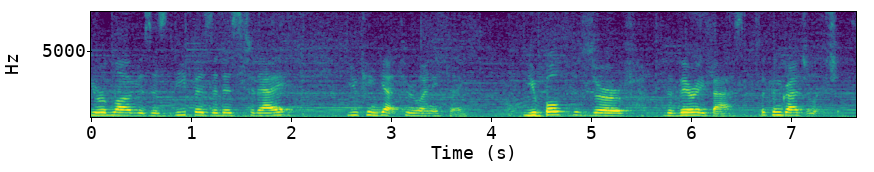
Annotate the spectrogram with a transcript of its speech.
your love is as deep as it is today, you can get through anything. You both deserve the very best. So congratulations.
